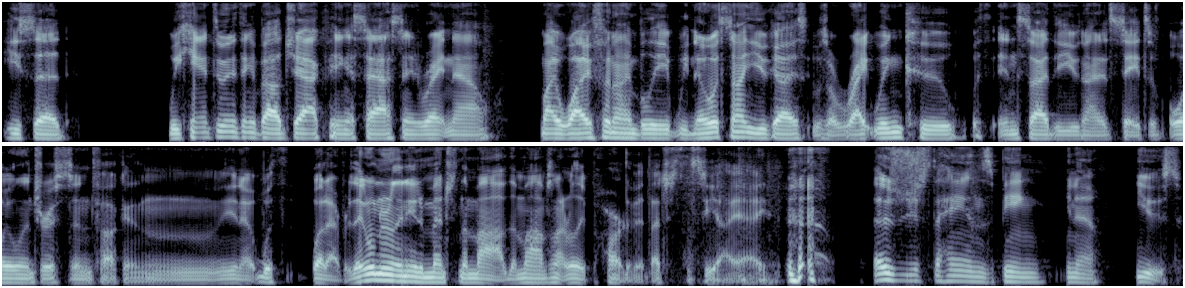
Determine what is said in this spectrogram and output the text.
he said we can't do anything about jack being assassinated right now my wife and I believe we know it's not you guys. It was a right wing coup with inside the United States of oil interests and fucking you know with whatever. They don't really need to mention the mob. The mob's not really part of it. That's just the CIA. Those are just the hands being, you know, used.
